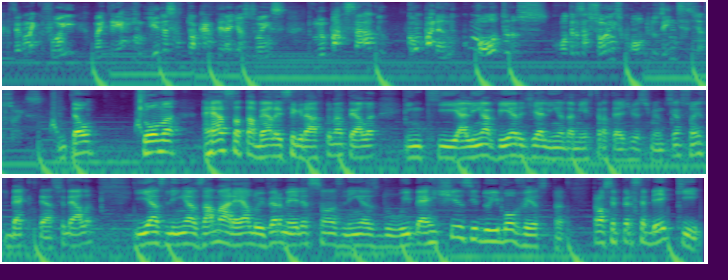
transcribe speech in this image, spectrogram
Quer dizer, como é que foi, como é teria rendido essa tua carteira de ações no passado, comparando com outros, com outras ações, com outros índices de ações. Então, toma essa tabela, esse gráfico na tela, em que a linha verde é a linha da minha estratégia de investimentos em ações, do backtest dela, e as linhas amarelo e vermelhas são as linhas do IBRX e do Ibovespa. Para você perceber que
